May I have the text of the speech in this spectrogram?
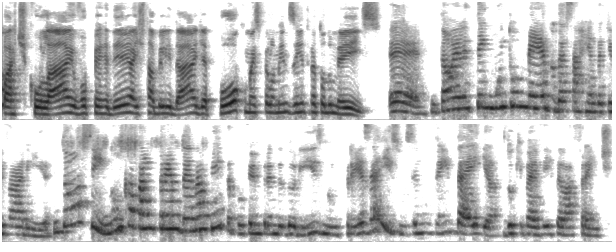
Particular, eu vou perder a estabilidade. É pouco, mas pelo menos entra todo mês. É, então ele tem muito medo dessa renda que varia. Então, assim, nunca vai empreender na vida, porque empreendedorismo, empresa é isso, você não tem ideia do que vai vir pela frente,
